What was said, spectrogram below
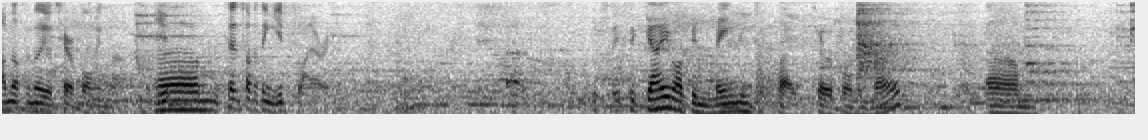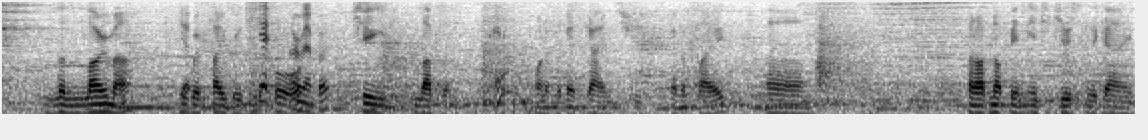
I'm not familiar with terraforming Mars. Um, it's that type of thing you'd play, I reckon. It's, it's a game I've been meaning to play, Terraforming Mars. Um, Laloma, Yep. we've played with Yep, before, I remember. she loves it. This is one of the best games she's ever played. Um, but I've not been introduced to the game.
